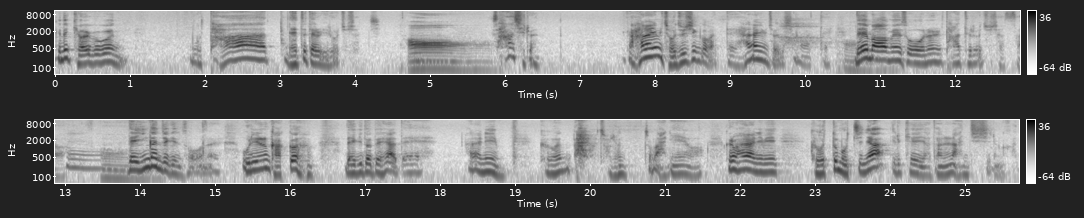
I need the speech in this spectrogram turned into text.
근데 결국은 뭐 다 내 뜻대로 이루어 주셨지. 어. 사실은. 그러니까 하나님이 져주신 것 같아. 하나님이 져주신 것 같아. 내 마음의 소원을 다 들어주셨어. 내 인간적인 소원을. 우리는 가끔 내 기도도 해야 돼. 하나님, 그건, 아유, 저는 좀 아니에요. 그럼 하나님이 그것도 못 지냐? 이렇게 야단을 안 치시는 것 같아.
